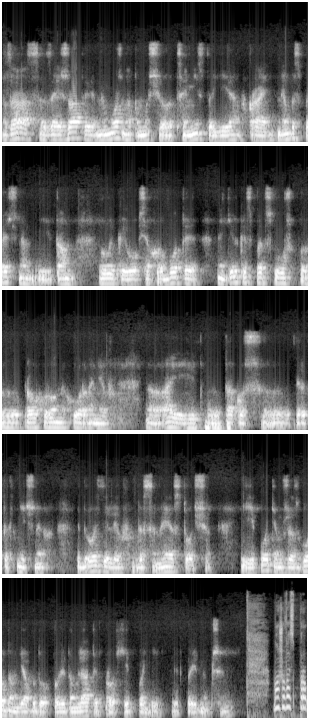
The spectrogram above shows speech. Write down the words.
Зараз заїжджати не можна, тому що це місто є вкрай небезпечним, і там великий обсяг роботи не тільки спецслужб е, правоохоронних органів, а й також піротехнічних підрозділів ДСНС тощо. І потім вже згодом я буду повідомляти про хід подій відповідним чином. Можу вас про-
